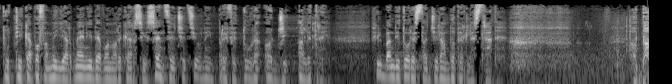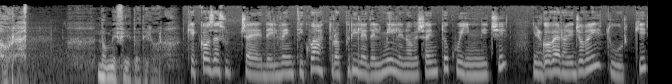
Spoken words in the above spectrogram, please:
Tutti i capofamiglia armeni devono recarsi senza eccezione in prefettura oggi alle tre. Il banditore sta girando per le strade. Non mi fido di loro. Che cosa succede? Il 24 aprile del 1915 il governo dei giovani turchi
